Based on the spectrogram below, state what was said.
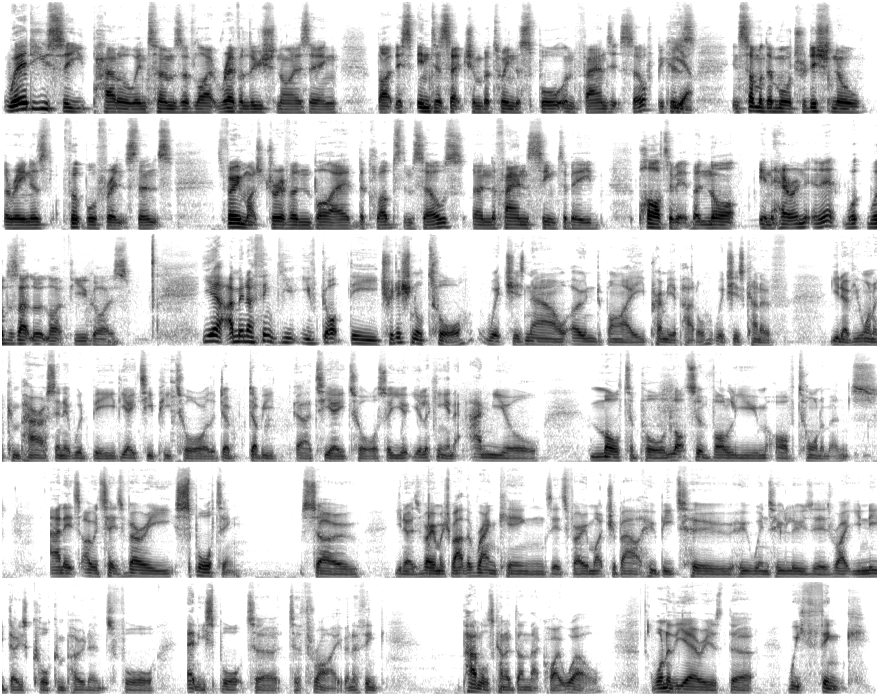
Where do you see paddle in terms of like revolutionizing like this intersection between the sport and fans itself? Because yeah in some of the more traditional arenas, football for instance, it's very much driven by the clubs themselves, and the fans seem to be part of it, but not inherent in it. What what does that look like for you guys? Yeah, I mean, I think you, you've got the traditional tour, which is now owned by Premier Padel, which is kind of, you know, if you want a comparison, it would be the ATP tour or the WTA tour. So you're looking at annual, multiple, lots of volume of tournaments and it's I would say it's very sporting. So you know, it's very much about the rankings. It's very much about who beats who, who wins, who loses. Right? You need those core components for any sport to to thrive, and I think paddle's kind of done that quite well. One of the areas that we think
